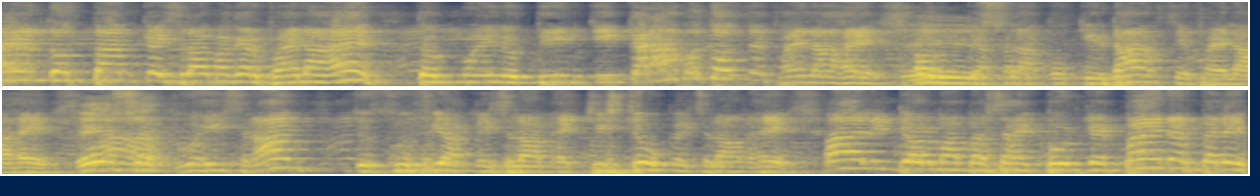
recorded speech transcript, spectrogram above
ہندوستان کا اسلام اگر پھیلا ہے تو معین الدین کی کرامتوں سے پھیلا ہے اور اخلاق و کردار سے پھیلا ہے۔ وہی اسلام جو صوفیہ کا اسلام ہے چشتیوں کا اسلام ہے۔ آل انڈیا علماء مشائخ بورڈ کے بینر تلے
